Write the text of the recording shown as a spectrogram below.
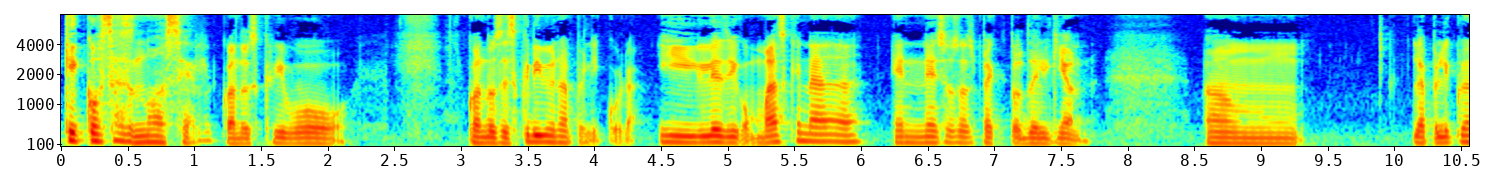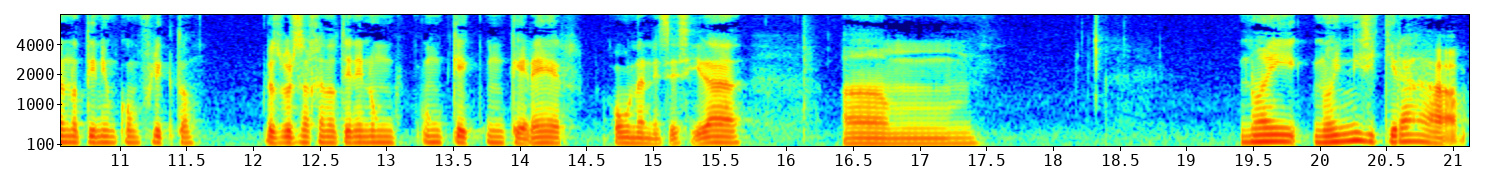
qué cosas no hacer cuando escribo, cuando se escribe una película. Y les digo, más que nada en esos aspectos del guion. la película no tiene un conflicto, los personajes no tienen un, un querer o una necesidad. no hay, no hay ni siquiera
